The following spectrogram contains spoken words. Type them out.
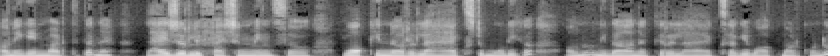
ಅವನಿಗೆ ಏನು ಮಾಡ್ತಿದ್ದಾನೆ? Leisurely fashion means walk in relaxed ಮೂಡಿಗೆ ಅವನು ನಿಧಾನಕ್ಕೆ ರಿಲ್ಯಾಕ್ಸ್ ಆಗಿ ವಾಕ್ ಮಾಡಿಕೊಂಡು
